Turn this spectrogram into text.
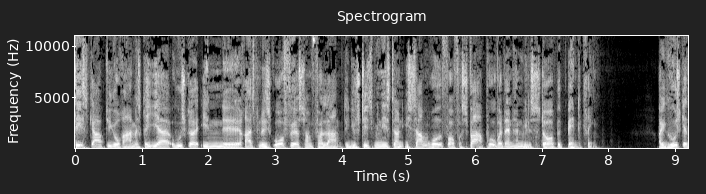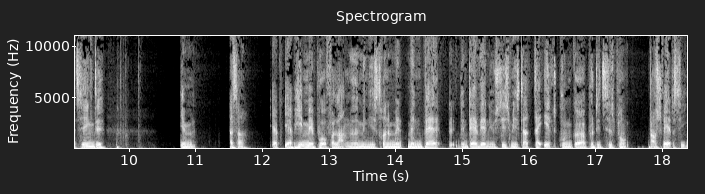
det skabte jo rammeskrig. Jeg husker en øh, retspolitisk ordfører, som forlangte justitsministeren i samråd for at få svar på, hvordan han ville stoppe bandekrigen. Og jeg kan huske, at jeg tænkte, jamen, altså, jeg, jeg er helt med på at forlange noget af ministerne, men, men hvad den daværende justitsminister reelt kunne gøre på det tidspunkt, var svært at se.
